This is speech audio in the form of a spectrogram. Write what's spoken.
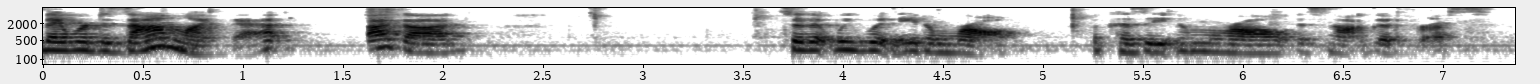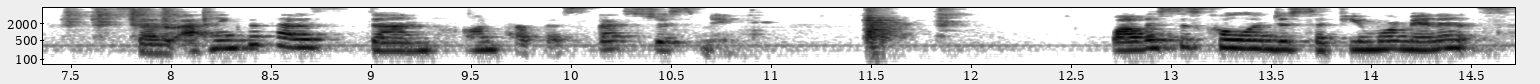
they were designed like that by God so that we wouldn't eat them raw because eating them raw is not good for us. So I think that that is done on purpose. That's just me. While this is cooling just a few more minutes,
